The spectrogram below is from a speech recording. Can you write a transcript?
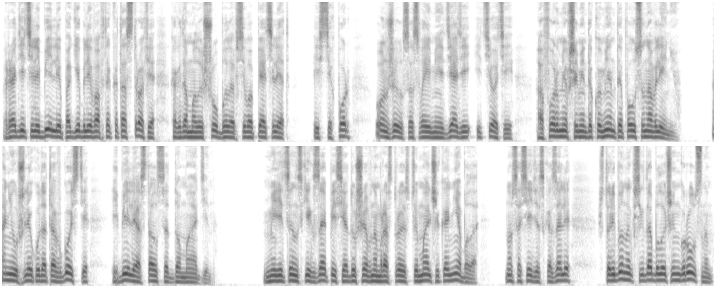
Родители Билли погибли в автокатастрофе, когда малышу было всего пять лет — и с тех пор он жил со своими дядей и тетей, оформившими документы по усыновлению. Они ушли куда-то в гости, и Билли остался дома один. Медицинских записей о душевном расстройстве мальчика не было, но соседи сказали, что ребенок всегда был очень грустным,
